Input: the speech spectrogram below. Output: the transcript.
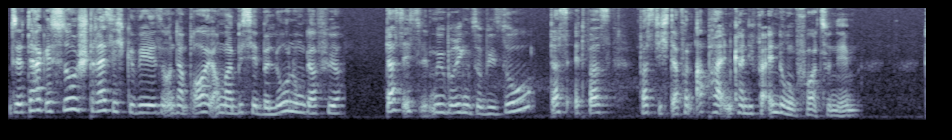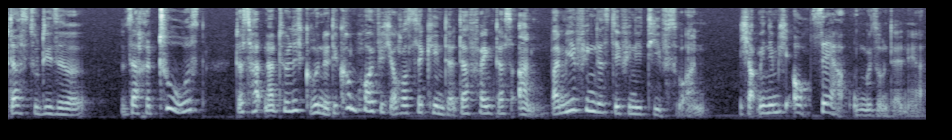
der Tag ist so stressig gewesen und dann brauche ich auch mal ein bisschen Belohnung dafür. Das ist im Übrigen sowieso das etwas, was dich davon abhalten kann, die Veränderung vorzunehmen. Dass du diese Sache tust, das hat natürlich Gründe, die kommen häufig auch aus der Kindheit, da fängt das an. Bei mir fing das definitiv so an. Ich habe mich nämlich auch sehr ungesund ernährt.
